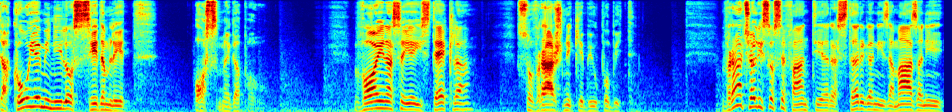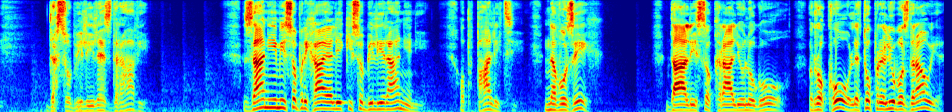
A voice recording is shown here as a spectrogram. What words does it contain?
Tako je minilo sedem let, osmega pol. Vojna se je iztekla, sovražnik je bil pobit. Vračali so se fantje, raztrgani, zamazani, da so bili le zdravi. Za njimi so prihajali, ki so bili ranjeni, ob palici, na vozeh. Dali so kralju nogo, roko, le to preljubo zdravje.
